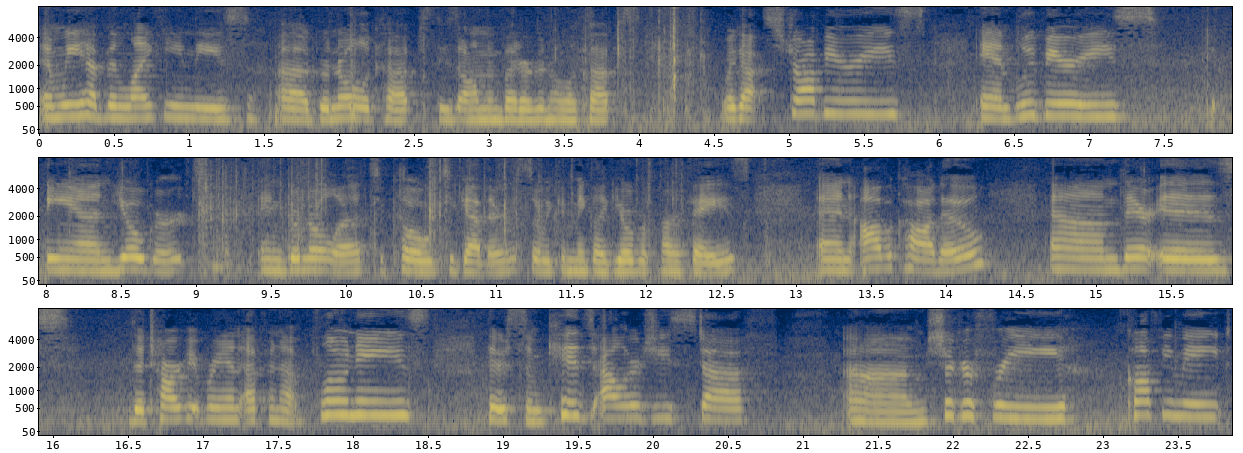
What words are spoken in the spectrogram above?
and we have been liking these uh, granola cups, these almond butter granola cups. We got strawberries and blueberries and yogurt and granola to go together so we can make like yogurt parfaits and avocado. Um, there is the Target brand Up and Up Flonase. There's some kids allergy stuff, um, sugar-free Coffee Mate,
